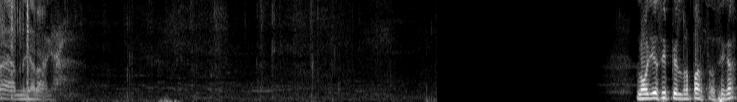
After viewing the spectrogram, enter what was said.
ਮੈਂ ਨਜ਼ਾਰਾ ਆ ਗਿਆ। ਲਓ ਜੀ, ਅਸੀਂ ਪਿਲਰ ਭਰਤਾ ਸੀਗਾ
